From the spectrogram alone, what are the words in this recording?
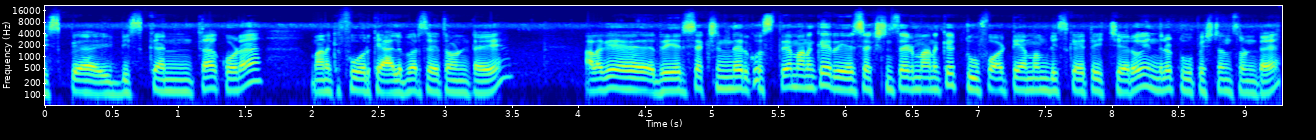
డిస్క్ డిస్క్ అంతా కూడా మనకి ఫోర్ క్యాలిబర్స్ అయితే ఉంటాయి. అలాగే రేర్ సెక్షన్ దగ్గరికి వస్తే మనకి రేర్ సెక్షన్ సైడ్ మనకి టూ ఫార్టీ ఎంఎం డిస్క్ అయితే ఇచ్చారు. ఇందులో టూ పిస్టన్స్ ఉంటాయి.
